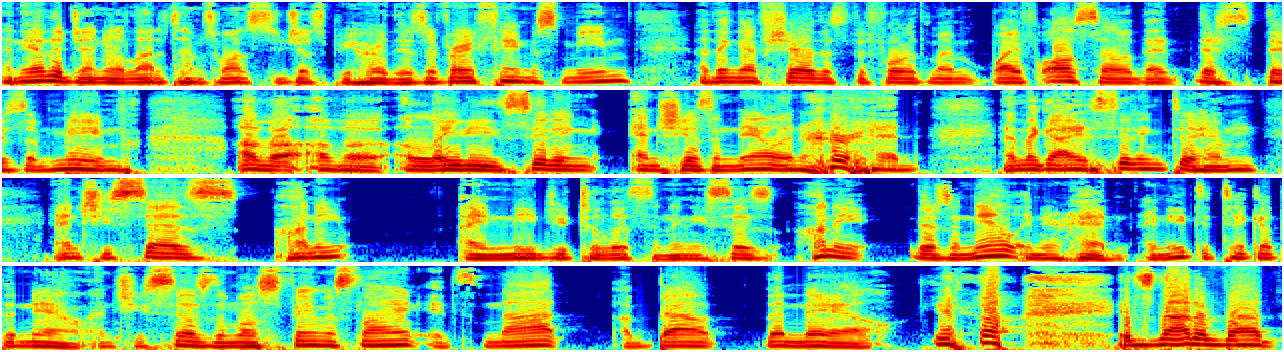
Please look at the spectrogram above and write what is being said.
and the other gender a lot of times wants to just be heard. There's a very famous meme. I think I've shared this before with my wife also. That there's there's a meme of a of a, a lady sitting and she has a nail in her head, and the guy is sitting to him, and she says, "Honey, I need you to listen." And he says, "Honey." There's a nail in your head. I need to take out the nail. And she says the most famous line, it's not about the nail. You know, it's not about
